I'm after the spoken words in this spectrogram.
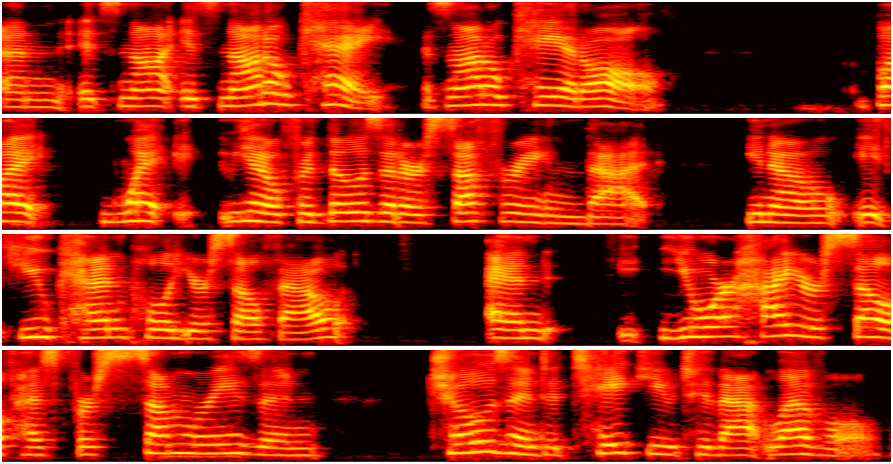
and it's not it's not okay. It's not okay at all. But what you know for those that are suffering that you know it you can pull yourself out and your higher self has for some reason chosen to take you to that level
